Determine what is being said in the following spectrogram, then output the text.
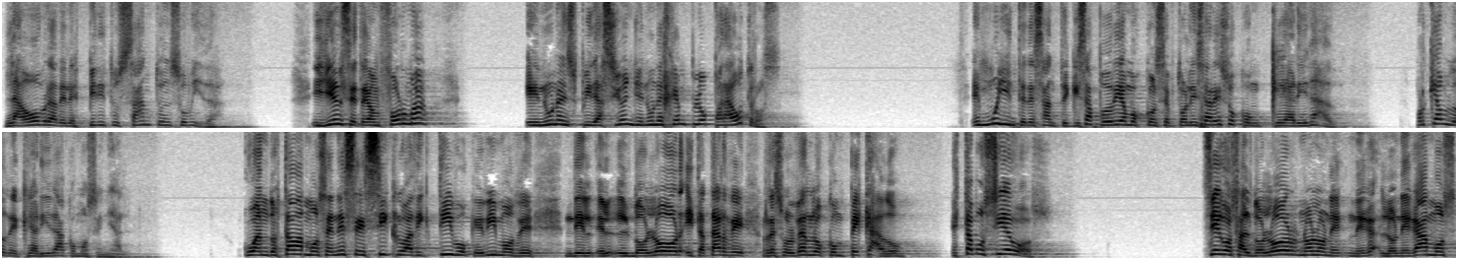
la obra del Espíritu Santo en su vida. Y él se transforma en una inspiración y en un ejemplo para otros. Es muy interesante, quizás podríamos conceptualizar eso con claridad. ¿Por qué hablo de claridad como señal? cuando estábamos en ese ciclo adictivo que vimos del de, dolor y tratar de resolverlo con pecado, estamos ciegos. Ciegos al dolor, no lo, negamos,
